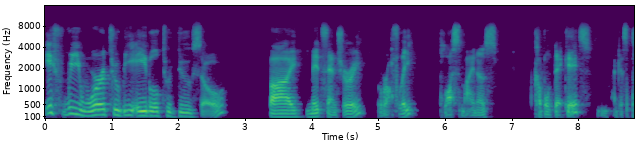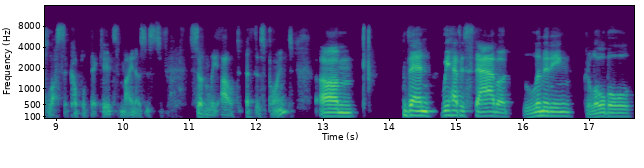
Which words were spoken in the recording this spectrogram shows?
If we were to be able to do so by mid-century, roughly, plus minus couple decades, I guess plus a couple decades, minus is certainly out at this point, um, then we have a stab at limiting global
